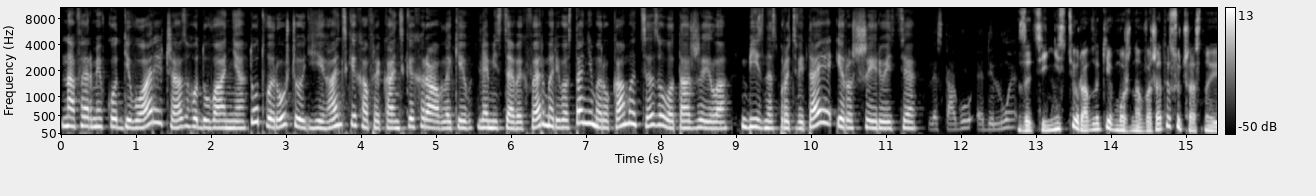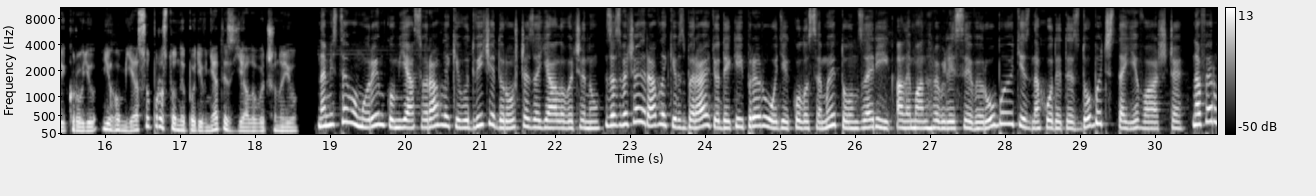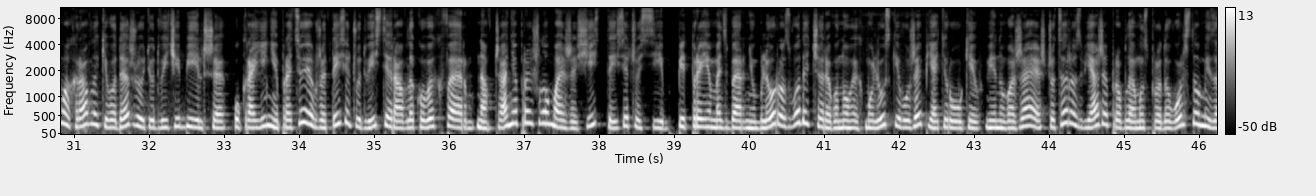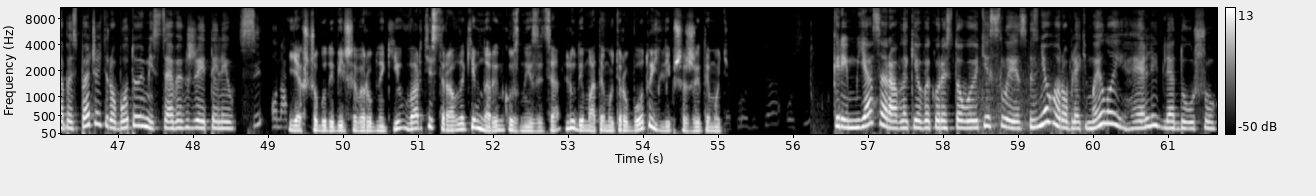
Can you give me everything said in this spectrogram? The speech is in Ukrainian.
На фермі в Кот-Дівуарі час годування. Тут вирощують гігантських африканських равликів. Для місцевих фермерів останніми роками це золота жила. Бізнес процвітає і розширюється. Loin За цінністю равликів можна вважати сучасною ікрою. Його м'ясо просто не порівняти з яловичиною. На місцевому ринку м'ясо равликів удвічі дорожче за яловичину. Зазвичай равликів збирають у дикій природі коло 7 тонн за рік, але мангрові ліси вирубують і знаходити здобич стає важче. На фермах равликів одержують удвічі більше. В Україні працює вже 1200 равликових ферм. Навчання пройшло майже 6 тисяч осіб. Підприємець Берню Бльо розводить черевоногих молюсків уже 5 років. Він вважає, що це розв'яже проблему з продовольством і забезпечить роботою місцевих жителів. Якщо буде більше виробників, вартість равликів на ринку знизиться. Люди матимуть роботу й ліпше житимуть. Крім м'яса, равликів використовують і слиз. З нього роблять мило й гелі для душу.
